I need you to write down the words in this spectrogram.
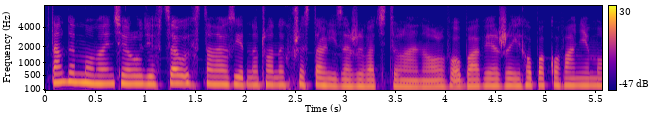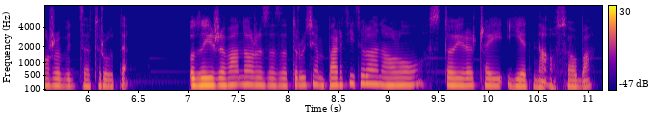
W tamtym momencie ludzie w całych Stanach Zjednoczonych przestali zażywać Tylenol w obawie, że ich opakowanie może być zatrute. Podejrzewano, że za zatruciem partii Tylenolu stoi raczej jedna osoba –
